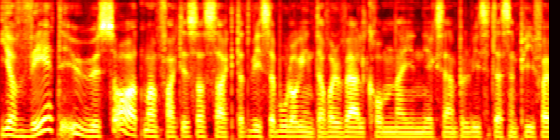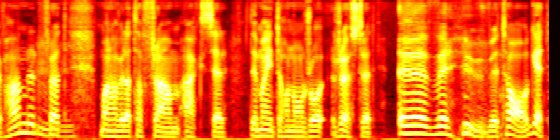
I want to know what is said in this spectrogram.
Jag vet i USA att man faktiskt har sagt att vissa bolag inte har varit välkomna in i exempelvis ett S&P 500 för att Mm. man har velat ta fram aktier där man inte har någon rösträtt överhuvudtaget.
